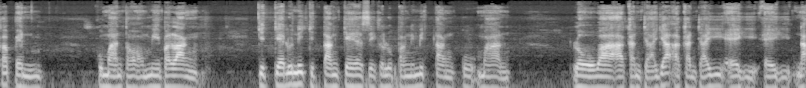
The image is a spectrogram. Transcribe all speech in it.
ก็เป็นกุมารทองมีพลัง จิตเจรุนิจิตตังเจสิกรุปังนิมิตตังกุมาร โลวาอาคัญจายะอาคัญจายิเอหิเอหินะ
